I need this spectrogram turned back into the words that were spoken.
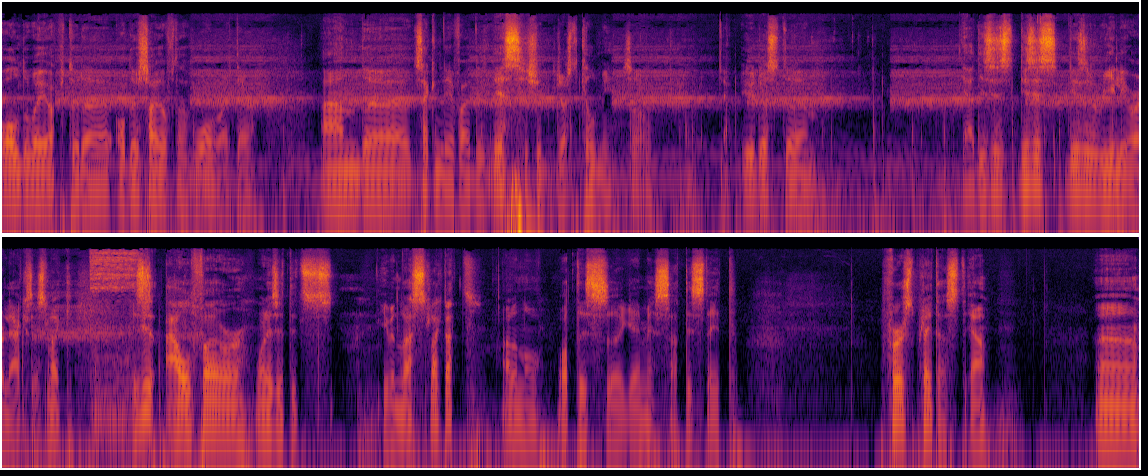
all the way up to the other side of that wall right there. And uh, secondly, if I did this, he should just kill me. So yeah, you just um, yeah, this is this is this is really early access. Like, is this alpha or what is it? It's even less like that. I don't know what this uh, game is at this state. First playtest, yeah. Uh,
